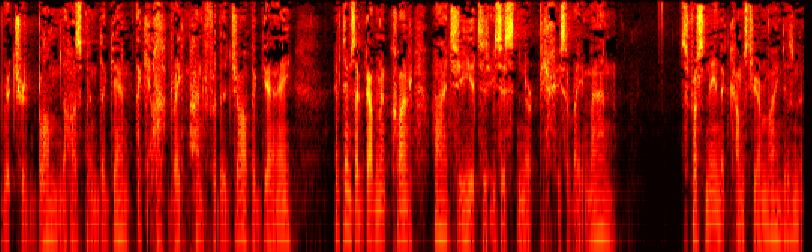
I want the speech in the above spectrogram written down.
Richard Blum, the husband again. Again, oh, right man for the job again, eh? Every time a government contract, ah gee, it's, he's just, he's the right man. It's the first name that comes to your mind, isn't it?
